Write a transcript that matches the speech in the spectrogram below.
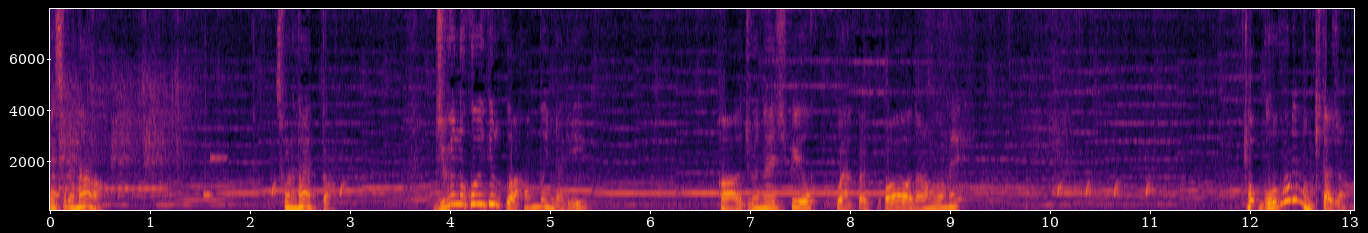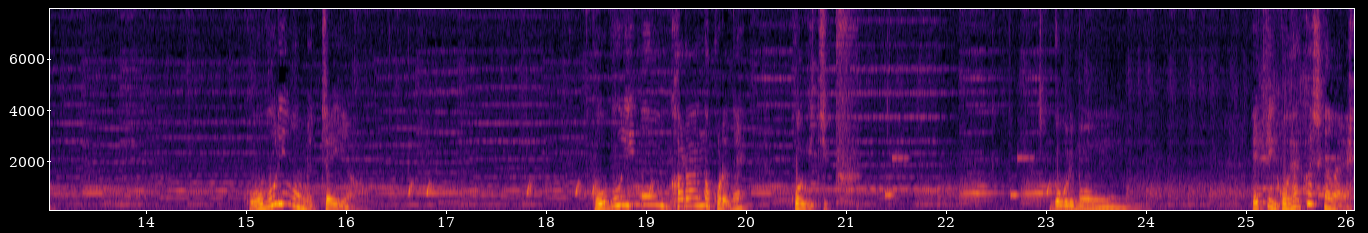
え、それな、それ何やった？自分の攻撃力が半分になり？ああ、自分の HP を500回復。ああ、なるほどね。あ、ゴブリモン来たじゃん。ゴブリモンめっちゃいいやん。ゴブリモンからのこれね、攻撃チップ。ゴブリモン。HP500 しかない。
